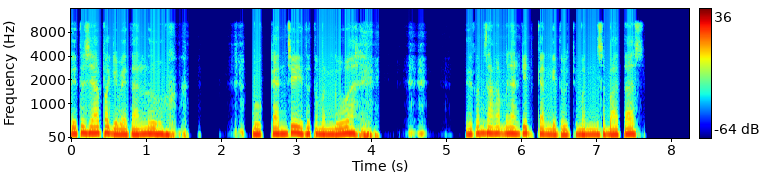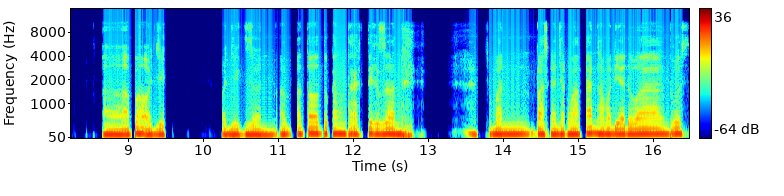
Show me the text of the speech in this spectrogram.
itu siapa? Gebetan lu. Bukan cuy itu temen gua. Itu kan sangat menyakitkan gitu cuman sebatas uh, apa ojek ojek zone atau tukang traktir zone. Cuman pas ngajak makan sama dia doang terus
